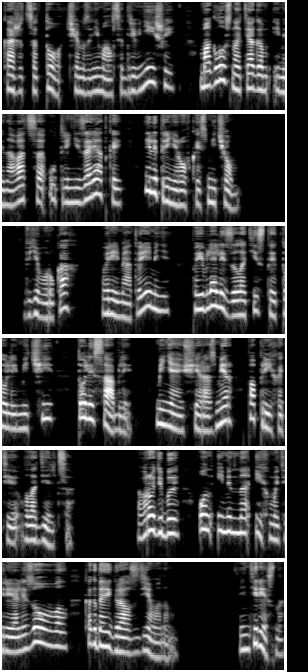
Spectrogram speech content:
Кажется, то, чем занимался древнейший, могло с натягом именоваться утренней зарядкой или тренировкой с мечом. В его руках Время от времени появлялись золотистые то ли мечи, то ли сабли, меняющие размер по прихоти владельца. Вроде бы он именно их материализовывал, когда играл с демоном. Интересно,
